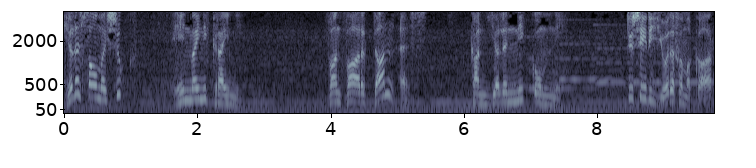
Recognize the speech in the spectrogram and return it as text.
Julle sal my soek en my nie kry nie. Want waar ek dan is, kan julle nie kom nie. Toe sê die Jode vir mekaar:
